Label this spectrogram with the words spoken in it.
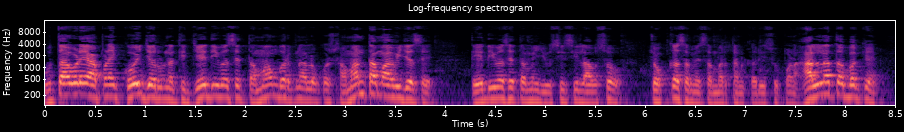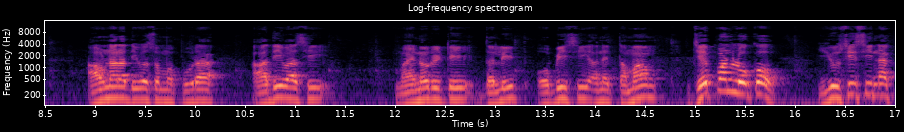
ઉતાવળે આપણે કોઈ જરૂર નથી. જે દિવસે તમામ વર્ગના લોકો સમાનતામાં આવી જશે, તે દિવસે તમે યુસીસી લાવશો. ચોક્કસ અમે સમર્થન કરીશું. પણ હાલના તબક્કે આવનારા દિવસોમાં પૂરા આદિવાસી, માઇનોરિટી, દલિત, ઓબીસી અને તમામ જે પણ લોકો યુસીસીના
